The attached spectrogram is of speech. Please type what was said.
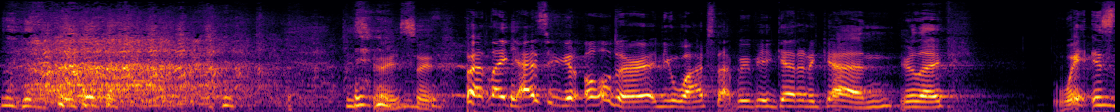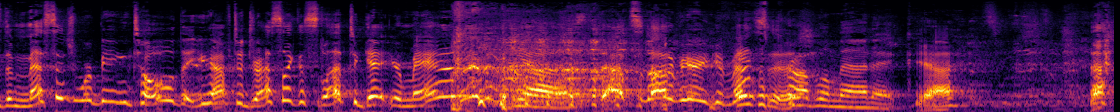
He's very sweet. But like as you get older and you watch that movie again and again, you're like, wait, is the message we're being told that you have to dress like a slut to get your man? Yeah. That's not a very good message. It's problematic. Yeah. That,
